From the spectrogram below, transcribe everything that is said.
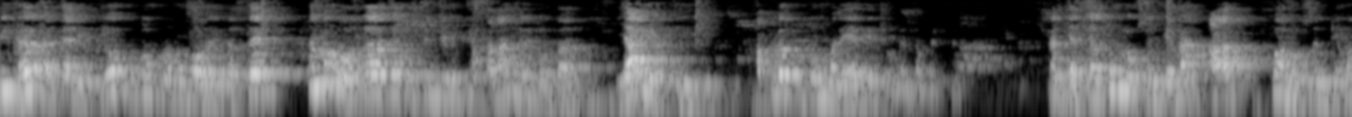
ही घर करत्या व्यक्तीवर कुटुंब प्रमुखावर येत असते. आणि मग रोजगाराच्या गोष्टींचे व्यक्ती स्थलांतरित होतात या व्यक्ती आपलं कुटुंब मर्यादित ठेवण्याचा प्रयत्न आणि त्याच्यातून लोकसंख्येला आळा किंवा लोकसंख्येवर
